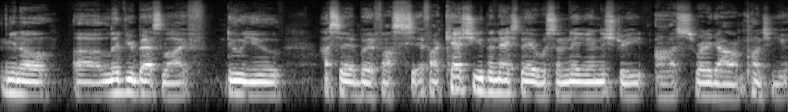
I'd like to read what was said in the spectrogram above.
you know, uh, live your best life. Do you? I said, but if I if I catch you the next day with some nigga in the street, I swear to God, I'm punching you.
